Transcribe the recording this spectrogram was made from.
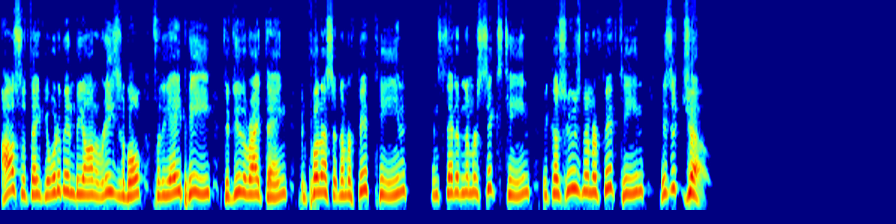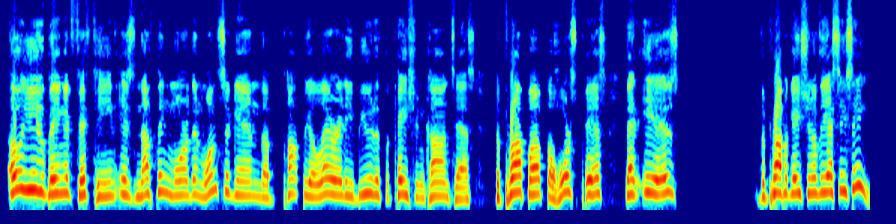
I also think it would have been beyond reasonable for the AP to do the right thing and put us at number 15 instead of number 16 because who's number 15 is a joke. OU being at 15 is nothing more than once again the popularity beautification contest to prop up the horse piss that is the propagation of the SEC.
